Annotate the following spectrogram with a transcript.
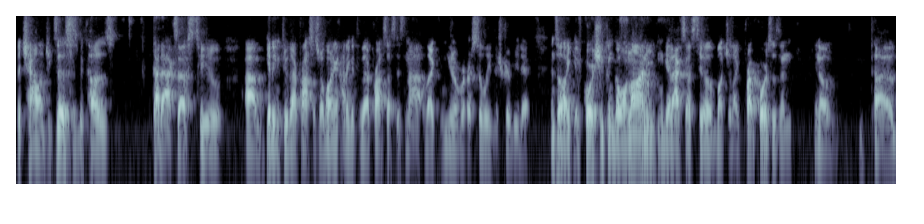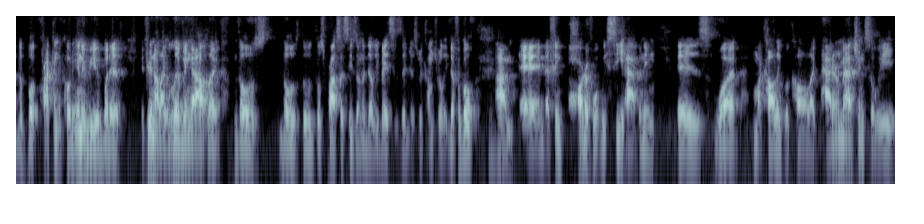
the challenge exists is because that access to um, getting through that process or learning how to get through that process is not like universally distributed. And so, like, of course, you can go online and you can get access to a bunch of like prep courses and you know, uh, the book cracking the code interview. But if if you're not like living out like those those those, those processes on a daily basis, it just becomes really difficult. Mm-hmm. Um, and I think part of what we see happening is what my colleague would call like pattern matching. So we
